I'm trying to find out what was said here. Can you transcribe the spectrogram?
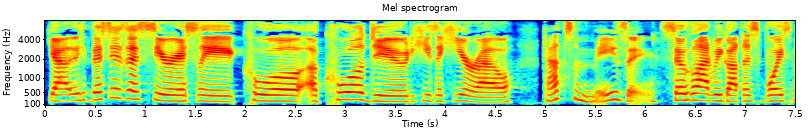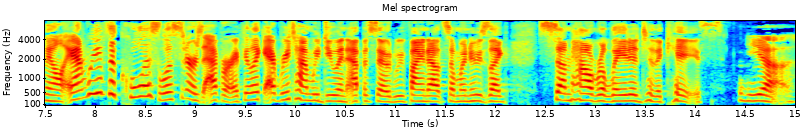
Yeah, this is a seriously cool, a cool dude. He's a hero. That's amazing. So glad we got this voicemail and we have the coolest listeners ever. I feel like every time we do an episode, we find out someone who's like somehow related to the case. Yeah.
